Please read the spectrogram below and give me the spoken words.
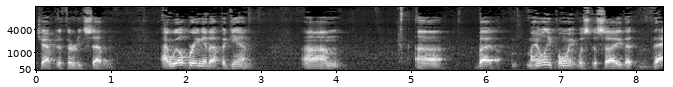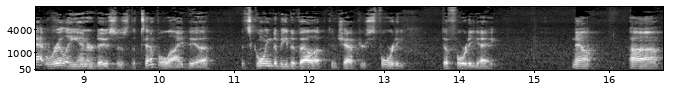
chapter 37. I will bring it up again. Um, uh, but my only point was to say that that really introduces the temple idea that's going to be developed in chapters 40 to 48. Now, uh,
